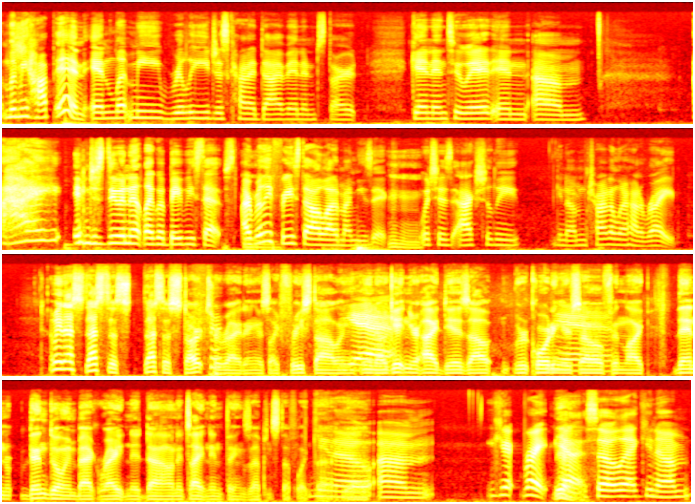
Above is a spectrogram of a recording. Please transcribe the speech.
let me hop in and let me really just kind of dive in and start getting into it and um i am just doing it like with baby steps i really Mhm. freestyle a lot of my music Mhm. which is actually you know i'm trying to learn how to write I mean that's that's the that's a start to writing. It's like freestyling. You know, getting your ideas out, recording yourself, and like then then going back, writing it down, and tightening things up and stuff like that. you know um yeah right Yeah. yeah. so like you know i'm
